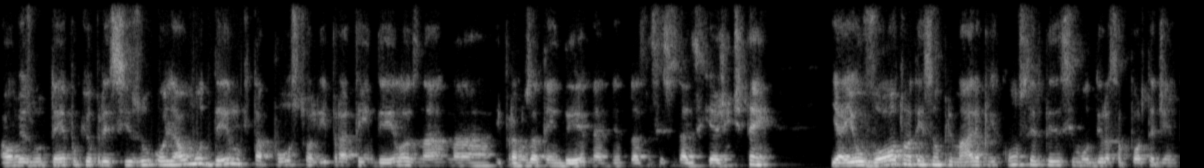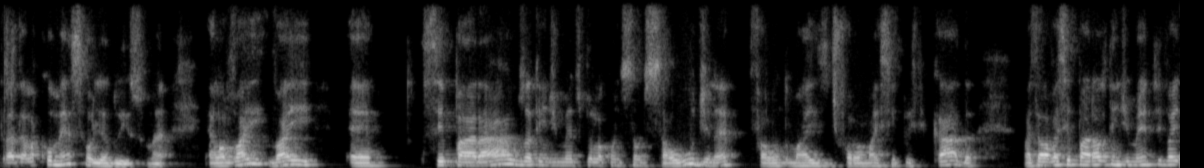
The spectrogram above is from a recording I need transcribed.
ao mesmo tempo que eu preciso olhar o modelo que está posto ali para atendê-las na, na, e para nos atender né, dentro das necessidades que a gente tem. E aí eu volto na atenção primária, porque com certeza esse modelo, essa porta de entrada, ela começa olhando isso, né? Ela vai, vai é, separar os atendimentos pela condição de saúde, né? Falando mais de forma mais simplificada, mas ela vai separar o atendimento e vai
